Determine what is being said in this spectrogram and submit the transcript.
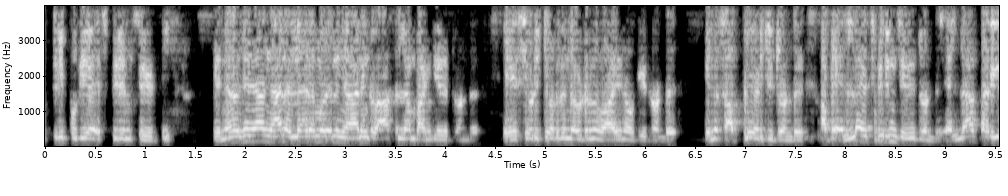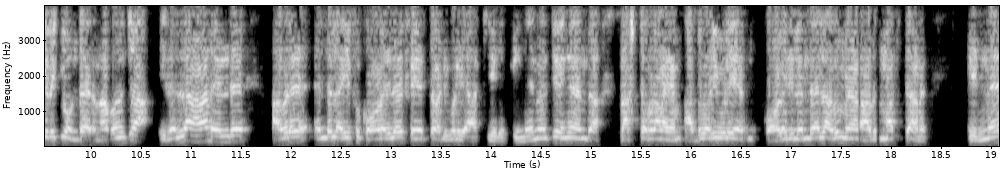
ഒത്തിരി പുതിയ എക്സ്പീരിയൻസ് കിട്ടി. പിന്നെ വെച്ച് കഴിഞ്ഞാൽ ഞാൻ എല്ലാവരും കൂടെ ഞാനും ക്ലാസ് എല്ലാം പങ്കെടുത്തിട്ടുണ്ട് എ സി ഓഡിറ്റോറിയത്തിന്റെ അവിടെ നിന്ന് വായി നോക്കിയിട്ടുണ്ട്. പിന്നെ സപ്ലി അടിച്ചിട്ടുണ്ട്. അപ്പൊ എല്ലാ എക്സ്പീരിയൻസ് ചെയ്തിട്ടുണ്ട്. എല്ലാ തരികിടയ്ക്കും ഉണ്ടായിരുന്നു. അപ്പൊ വെച്ചാൽ ഇതെല്ലാം ആണ് എന്റെ അവിടെ എന്റെ ലൈഫ് കോളേജ് ലൈഫ് ഏറ്റവും അടിപൊളിയാക്കിയത്. പിന്നെ വെച്ച് കഴിഞ്ഞാൽ എന്താ? നഷ്ടപ്രണയം. അതും അടിപൊളിയായിരുന്നു. കോളേജിൽ എന്തായാലും അതും വേണം. അത് മസ്റ്റാണ് പിന്നെ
